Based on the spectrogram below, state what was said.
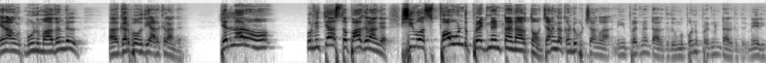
ஏன்னா அவங்க மூணு மாதங்கள் கர்ப்பவதியாக இருக்கிறாங்க. எல்லாரும் ஒரு வித்தியாசத்தை பார்க்குறாங்க. ஷி வாஸ் ஃபவுண்ட் ப்ரெக்னென்ட்டான அர்த்தம். ஜனங்க கண்டுபிடிச்சாங்களா? நீ ப்ரெக்னெண்ட்டாக இருக்குது. உங்கள் பொண்ணு ப்ரெக்னெண்ட்டாக இருக்குது. மேரி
